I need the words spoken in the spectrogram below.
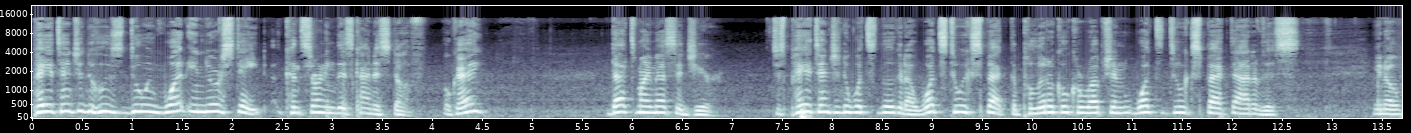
Pay attention to who's doing what in your state concerning this kind of stuff, okay? That's my message here. Just pay attention to what's looking at, what's to expect, the political corruption, what to expect out of this. You know,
